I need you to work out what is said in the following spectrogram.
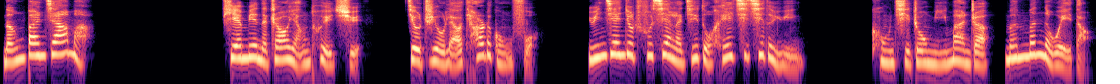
能搬家吗？天边的朝阳褪去，就只有聊天的功夫，云间就出现了几朵黑漆漆的云，空气中弥漫着闷闷的味道。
